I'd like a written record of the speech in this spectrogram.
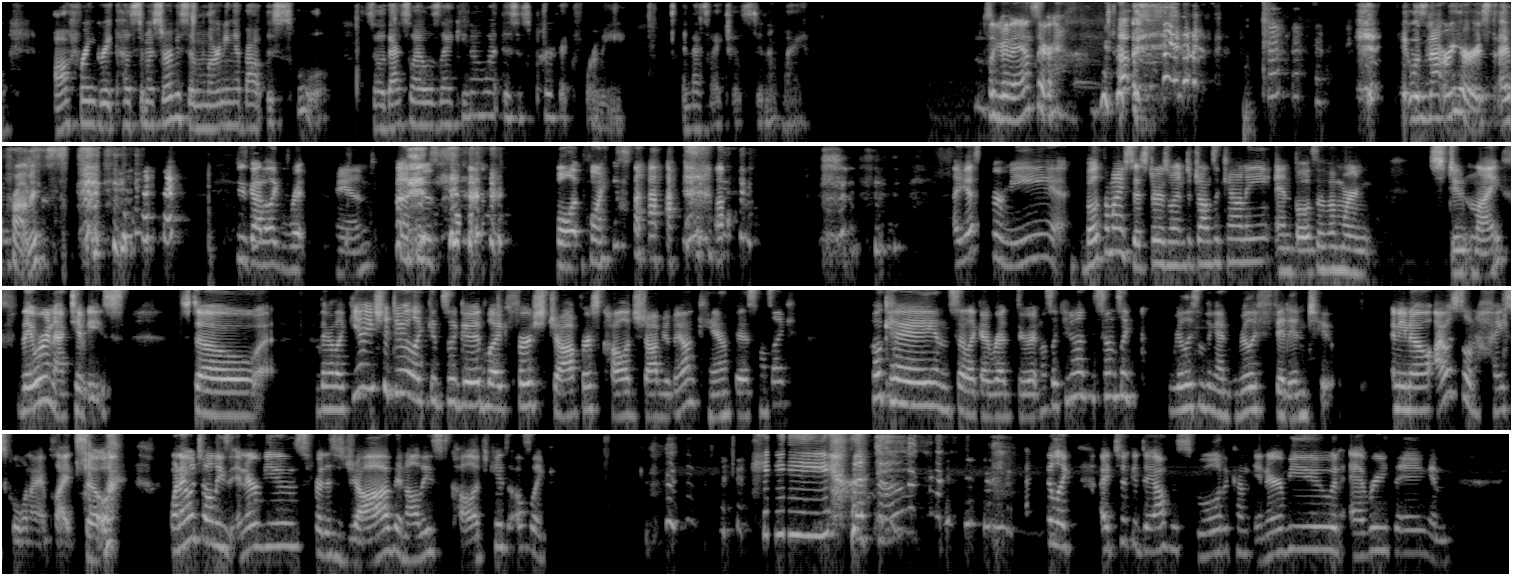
offering great customer service and learning about the school so that's why i was like you know what this is perfect for me and that's why i chose student life It's a good answer. it was not rehearsed i promise She's got a like written hand. Bullet points. I guess for me, both of my sisters went to Johnson County, and both of them were in student life. They were in activities, so they're like, "Yeah, you should do it. Like, it's a good like first job, first college job. You'll be on campus." And I was like, "Okay." And so like I read through it, and I was like, "You know, it sounds like really something I'd really fit into." And you know, I was still in high school when I applied, so when I went to all these interviews for this job and all these college kids, I was like, hey. I feel like I took a day off of school to come interview and everything, and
